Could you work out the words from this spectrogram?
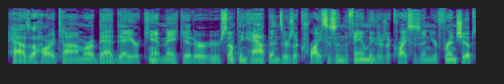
has a hard time or a bad day or can't make it or, or, something happens, there's a crisis in the family, there's a crisis in your friendships,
